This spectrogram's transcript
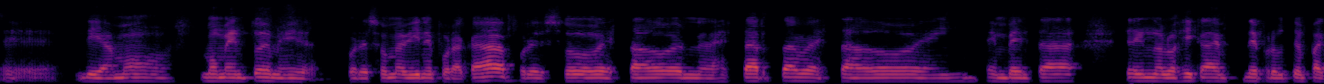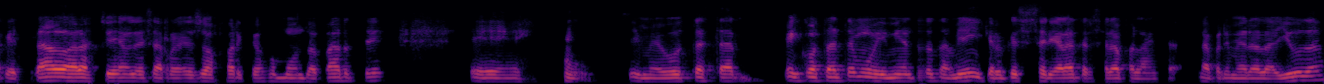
eh, digamos, momento de mi vida. Por eso me vine por acá, por eso he estado en las startups, he estado en, en venta tecnológica de, de, producto empaquetado, ahora estoy en el desarrollo de software, que es un mundo aparte. Eh, y me gusta estar en constante movimiento también y creo que esa sería la tercera palanca. La primera, la ayuda.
